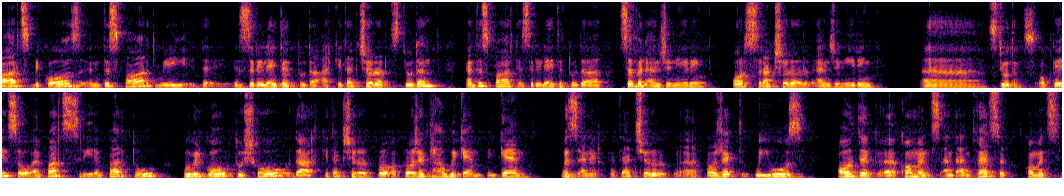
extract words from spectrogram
parts because in this part we is related to the architectural student and this part is related to the civil engineering or structural engineering uh, students okay? So in part 3 and part 2 we will go to show the architectural pro uh, project how we can begin with an architectural uh, project. We use all the uh, comments and advanced comments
